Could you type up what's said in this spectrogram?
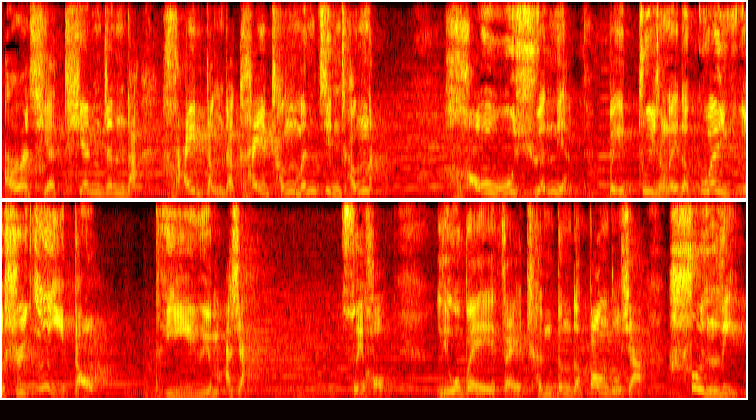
而且天真的还等着开城门进城呢。毫无悬念，被追上来的关羽是一刀劈于马下。随后，刘备在陈登的帮助下，顺利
